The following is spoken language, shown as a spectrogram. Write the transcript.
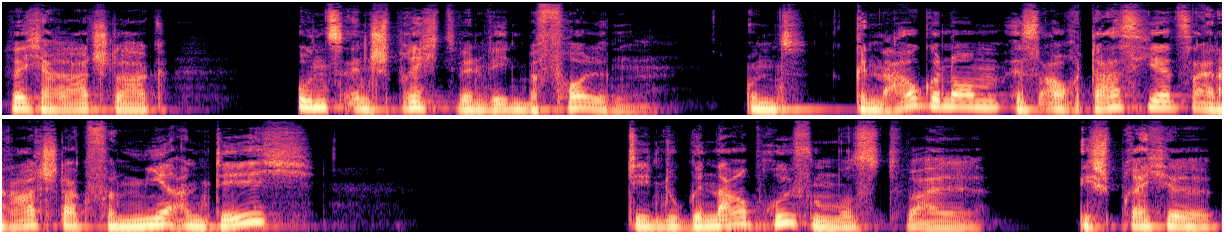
Welcher Ratschlag uns entspricht, wenn wir ihn befolgen. Und genau genommen ist auch das jetzt ein Ratschlag von mir an dich, den du genau prüfen musst, weil ich spreche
